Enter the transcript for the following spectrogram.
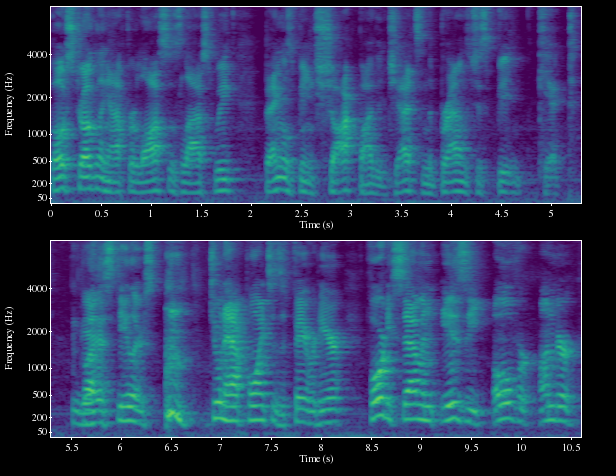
both struggling after losses last week. Bengals being shocked by the Jets and the Browns just being kicked by the Steelers. Two and a half points is a favorite here. 47 is the over under.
